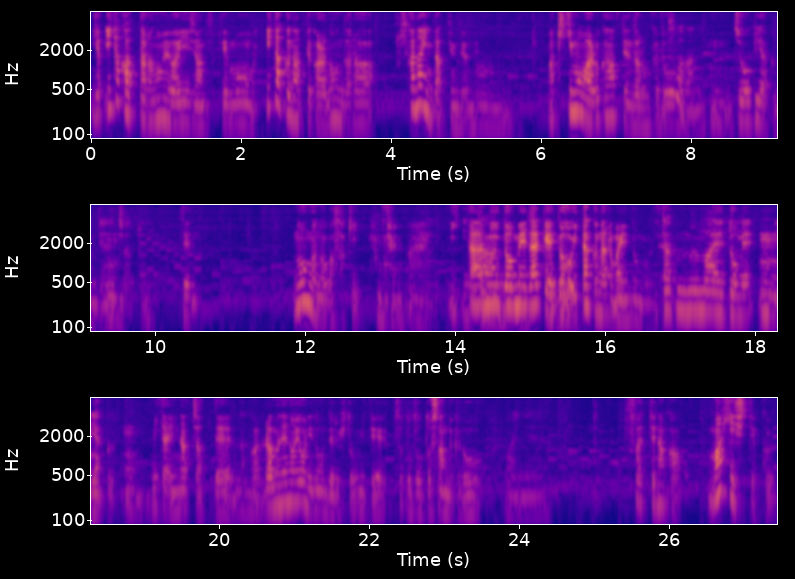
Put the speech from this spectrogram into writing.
いや痛かったら飲めばいいじゃんって言っても痛くなってから飲んだら効かないんだって言うんだよね、うん。まあ、効きも悪くなってんだろうけど。そうだね。うん、常備薬みたいになっちゃうとね、で飲むのが先？みたいな。うん痛み止めだけど痛くなる前に飲むみたいな。痛む前止めうん。薬、うん、みたいになっちゃって、うん。なんかラムネのように飲んでる人を見てちょっとゾッとしたんだけど怖いね。そうやってなんか麻痺してく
